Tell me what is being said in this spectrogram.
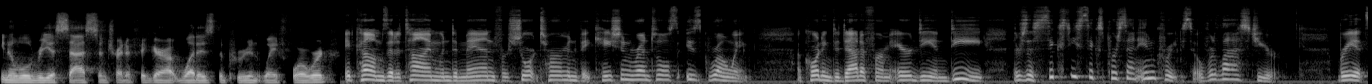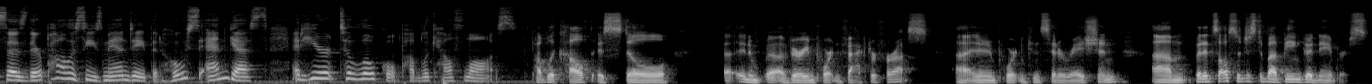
you know, we'll reassess and try to figure out what is the prudent way forward. It comes at a time when demand for short term and vacation rentals is growing. According to data firm AirDNA, there's a 66% increase over last year. Breit says their policies mandate that hosts and guests adhere to local public health laws. Public health is still a, a very important factor for us uh, and an important consideration. Um, but it's also just about being good neighbors.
